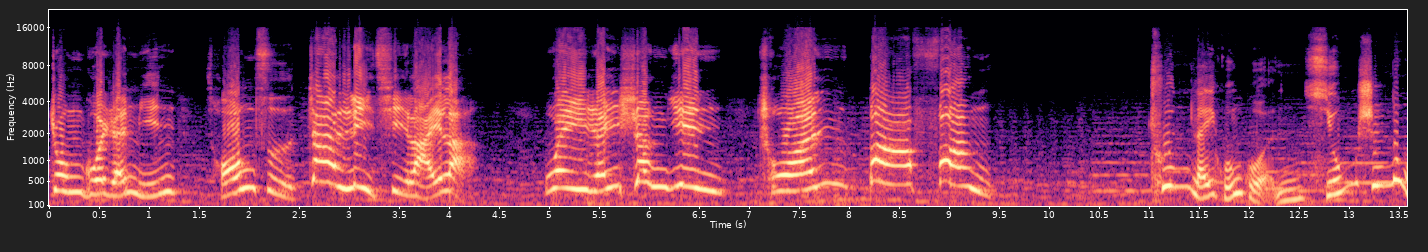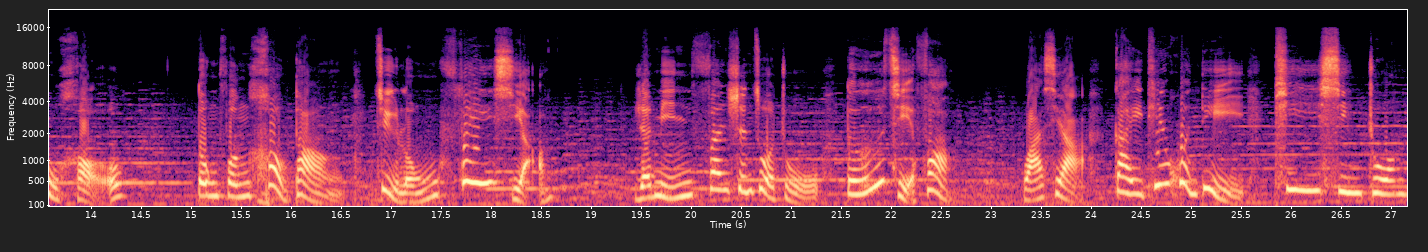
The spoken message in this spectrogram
中国人民从此站立起来了，伟人声音传八方。春雷滚滚，雄狮怒吼，东风浩荡，巨龙飞翔，人民翻身做主，得解放。华夏改天换地披新装，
